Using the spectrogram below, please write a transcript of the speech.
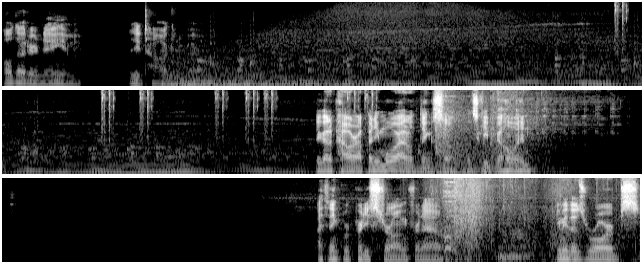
Called out her name. What are you talking about? They gotta power up anymore? I don't think so. Let's keep going. Think we're pretty strong for now. Give me those rorbs.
